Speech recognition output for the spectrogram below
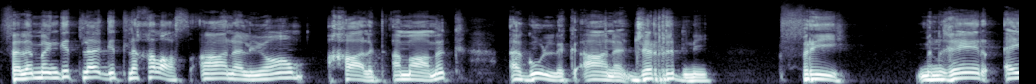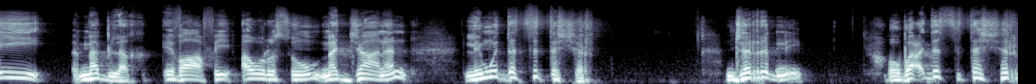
فلما قلت له قلت له خلاص أنا اليوم خالد أمامك أقول لك أنا جربني free من غير أي مبلغ إضافي أو رسوم مجانا لمدة ستة أشهر. جربني. وبعد الست أشهر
